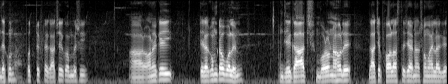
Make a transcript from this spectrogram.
দেখুন হ্যাঁ। প্রত্যেকটা গাছেই কম বেশি। আর অনেকেই এরকমটাও বলেন যে গাছ বড় না হলে গাছে ফল আসতে চায় না সময় লাগে।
